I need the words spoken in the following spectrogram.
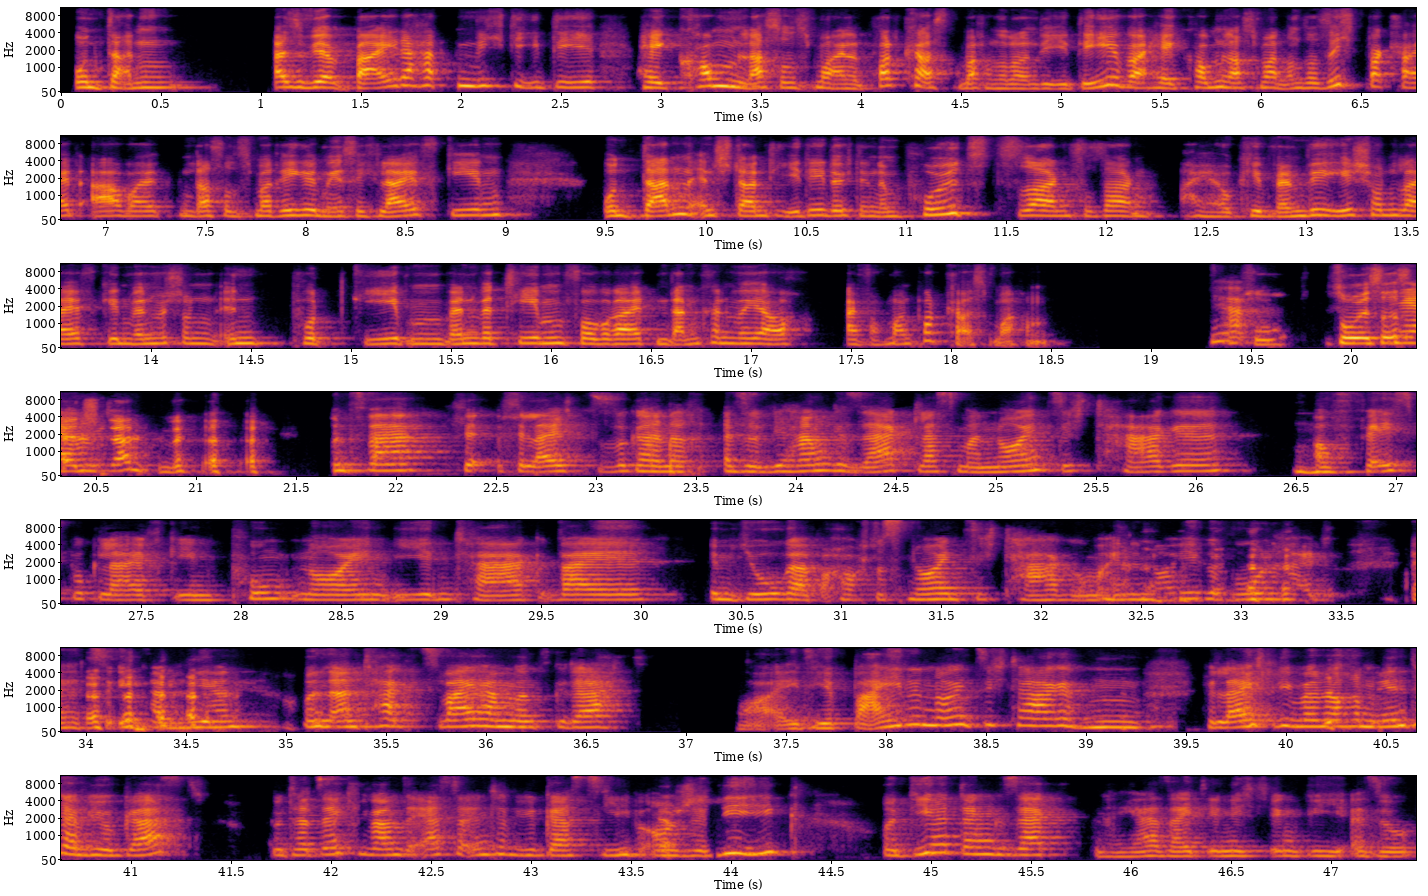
Und dann, also wir beide hatten nicht die Idee, hey komm, lass uns mal einen Podcast machen, sondern die Idee war, hey komm, lass mal an unserer Sichtbarkeit arbeiten, lass uns mal regelmäßig live gehen. Und dann entstand die Idee durch den Impuls zu sagen, zu sagen, ah ja, okay, wenn wir eh schon live gehen, wenn wir schon Input geben, wenn wir Themen vorbereiten, dann können wir ja auch einfach mal einen Podcast machen. Ja. So, so ist es ja. entstanden. Und zwar vielleicht sogar noch, also wir haben gesagt, lass mal 90 Tage mhm. auf Facebook live gehen, Punkt 9 jeden Tag, weil im Yoga braucht es 90 Tage, um eine neue Gewohnheit äh, zu etablieren. Und an Tag zwei haben wir uns gedacht, boah, ey, wir beide 90 Tage, hm, vielleicht lieber noch ein Interviewgast. Und tatsächlich war unser erster Interviewgast liebe Angelique. Und die hat dann gesagt, naja, seid ihr nicht irgendwie, also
